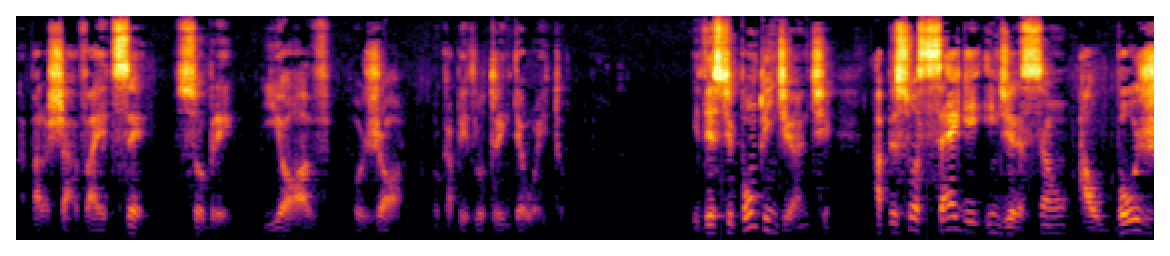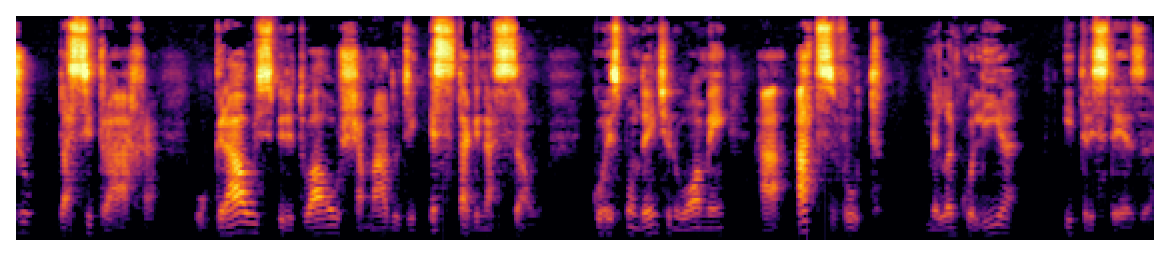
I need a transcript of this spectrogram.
na Parashá Vaetse, sobre Yov, ou Jó, no capítulo 38. E deste ponto em diante, a pessoa segue em direção ao bojo da citraha, o grau espiritual chamado de estagnação, correspondente no homem a atzvut, melancolia e tristeza.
